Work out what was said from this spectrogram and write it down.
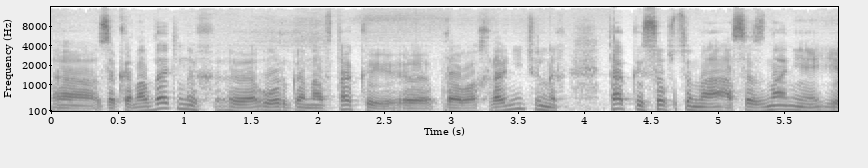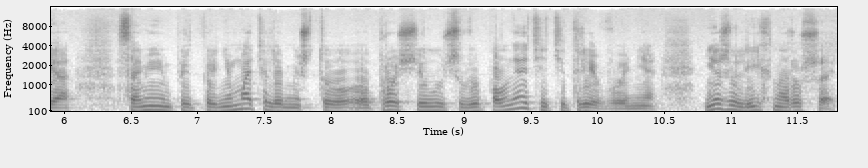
э, законодательных э, органов, так и правоохранительных, так и, собственно, осознание и самими предпринимателями, что проще и лучше выполнять эти требования, нежели их нарушать.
